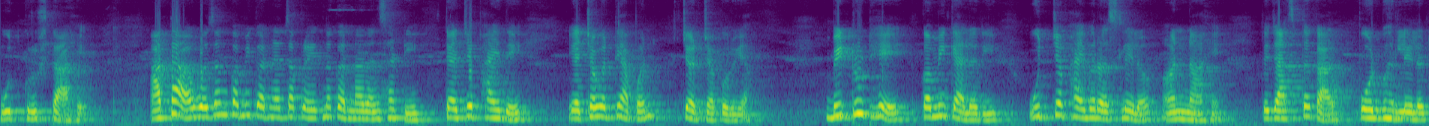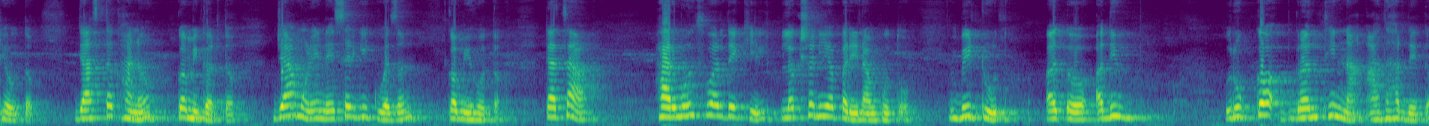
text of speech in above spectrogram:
उत्कृष्ट आहे. आता वजन कमी करण्याचा प्रयत्न करणाऱ्यांसाठी त्याचे फायदे याच्यावरती आपण चर्चा करूया. बीटरूट हे कमी कॅलरी उच्च फायबर असलेलं अन्न आहे. ते जास्त काळ पोट भरलेलं ठेवतं. जास्त खाणं कमी करतं. ज्यामुळे नैसर्गिक वजन कमी होतं. त्याचा हार्मोन्सवर देखील लक्षणीय परिणाम होतो. बीटरूट अ अधि ग्रंथींना आधार देतं.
